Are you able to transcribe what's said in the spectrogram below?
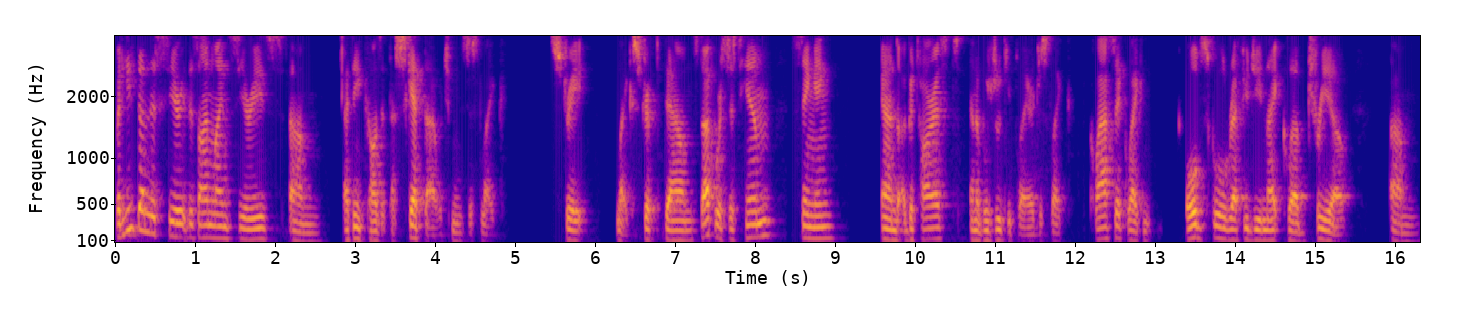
but he's done this series, this online series. Um, I think he calls it Tashketa, which means just like straight like stripped down stuff where it's just him singing and a guitarist and a bouzouki player, just like classic, like old school refugee nightclub trio, um,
